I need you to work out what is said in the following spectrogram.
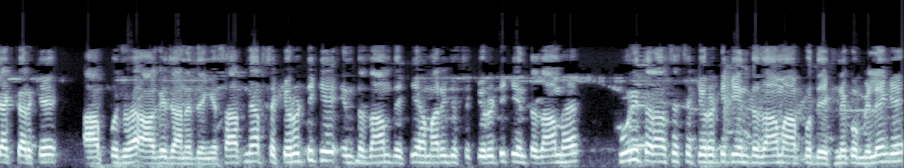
चेक करके आपको जो है आगे जाने देंगे। साथ में आप सिक्योरिटी के इंतज़ाम देखिए, हमारी जो सिक्योरिटी के इंतज़ाम है, पूरी तरह से सिक्योरिटी के इंतज़ाम आपको देखने को मिलेंगे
